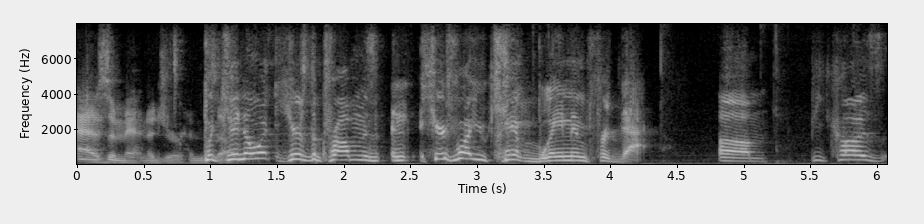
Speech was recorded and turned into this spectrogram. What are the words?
as a manager himself. But you know what? Here's the problem, is, and here's why you can't blame him for that. Um, because,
